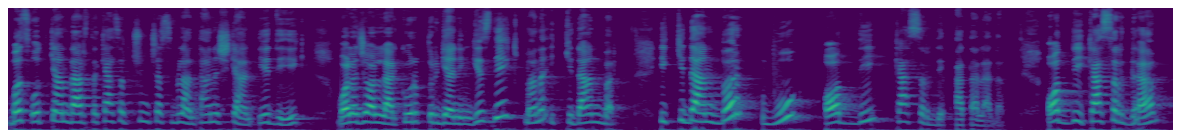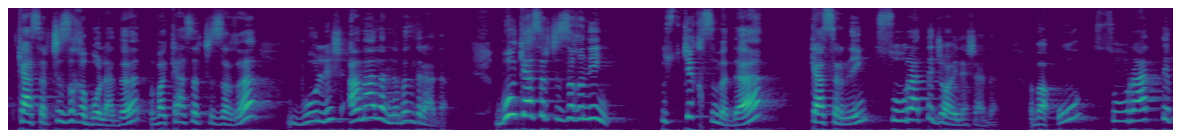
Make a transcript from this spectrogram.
Biz o'tgan darsda kasr tushunchasi bilan tanishgan edik. Bolajonlar ko'rib turganingizdek mana ikkidan bir. Ikkidan bir bu oddiy kasr deb ataladi. Oddiy kasrda kasr chizig'i bo'ladi va kasr chizig'i bo'lish amalini bildiradi. Bu kasr chizig'ining ustki qismida kasrning surati joylashadi va u surat deb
